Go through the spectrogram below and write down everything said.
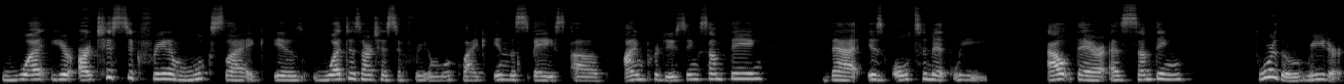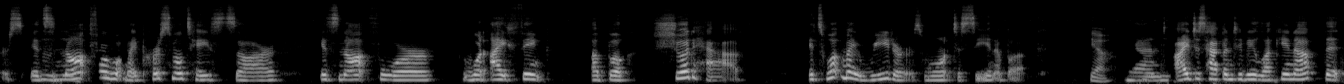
What your artistic freedom looks like is what does artistic freedom look like in the space of I'm producing something that is ultimately out there as something for the readers. It's Mhm. not for what my personal tastes are. It's not for what I think a book should have. It's what my readers want to see in a book. Yeah. And I just happen to be lucky enough that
